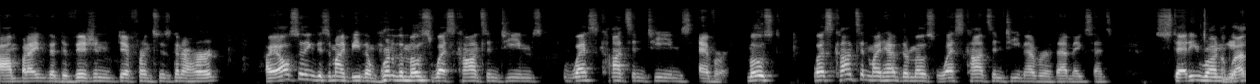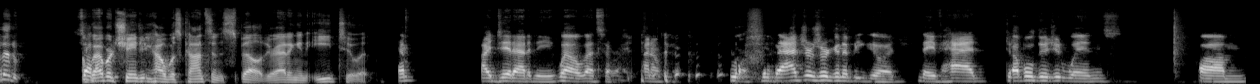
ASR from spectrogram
Um, but I think the division difference is going to hurt. I also think this might be the one of the most Wisconsin teams, Wisconsin teams ever. Most Wisconsin might have their most Wisconsin team ever, if that makes sense. steady run. I'm glad that. I'm glad we're changing how Wisconsin is spelled. You're adding an e to it. I did add an e. Well, that's all right. I don't. Look, the Badgers are going to be good. They've had double-digit wins. Um,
